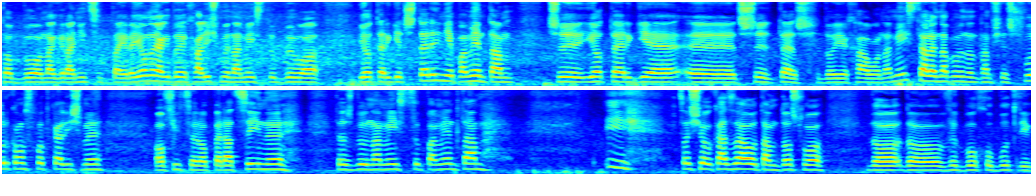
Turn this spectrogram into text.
to było na granicy tutaj rejonu. Jak dojechaliśmy na miejscu było JRG 4, nie pamiętam czy JRG e, 3 też dojechało na miejsce, ale na pewno tam się z czwórką spotkaliśmy. Oficer operacyjny też był na miejscu, pamiętam. I co się okazało, tam doszło do, do wybuchu butli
